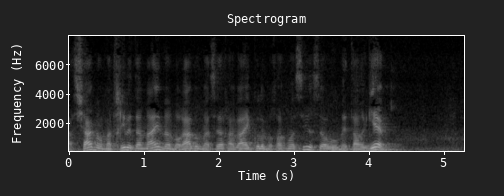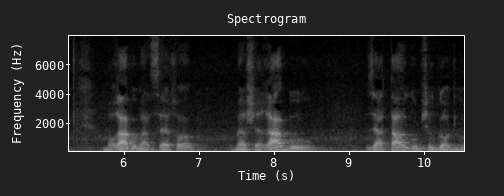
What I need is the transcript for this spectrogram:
אז שם הוא מתחיל את המים, מורב ומעשר חוואי כולו מחוכמו סירסו, הוא מתרגם. מורב ומעשךו, אומר שרבו זה התרגום של גודלו.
